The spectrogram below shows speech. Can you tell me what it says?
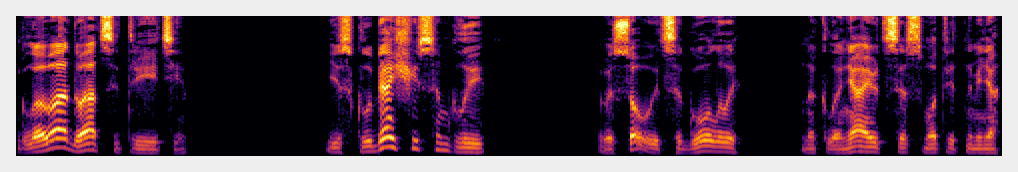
Глава двадцать третья Из клубящейся мглы высовываются головы, наклоняются, смотрят на меня,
